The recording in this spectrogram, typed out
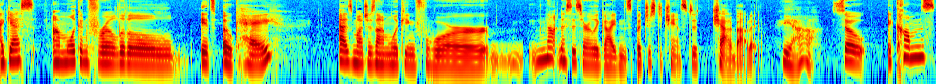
I guess I'm looking for a little, it's okay as much as I'm looking for not necessarily guidance, but just a chance to chat about it. Yeah. So it comes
